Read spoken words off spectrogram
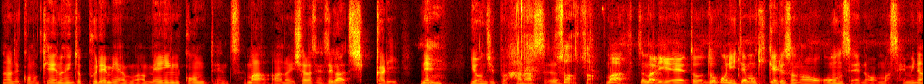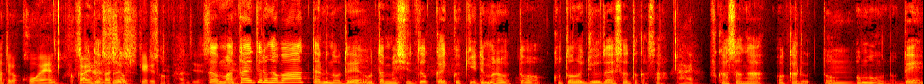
なので、この経営のヒントプレミアムはメインコンテンツ。まあ、あの、石原先生がしっかりね、40分話す。そうそうまあ、つまり、えっ、と、どこにいても聞けるその音声の、まあ、セミナーというか講演、深い話を聞けるっていう感じですよね。だからまあタイトルがバーってあるので、お試しどっか一個聞いてもらうと、事の重大さとかさ、はい。深さがわかると思うので、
